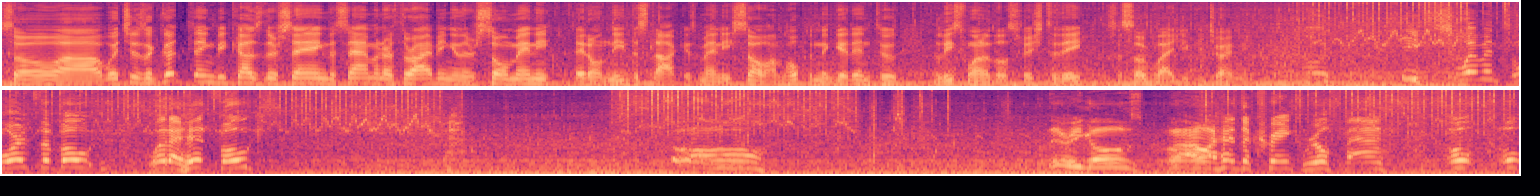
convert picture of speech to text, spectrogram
So, uh, which is a good thing because they're saying the salmon are thriving and there's so many, they don't need to stock as many. So I'm hoping to get into at least one of those fish today. So, so glad you could join me. He's swimming towards the boat. What a hit, folks. Oh! There he goes. Wow, I had to crank real fast. Oh, oh,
